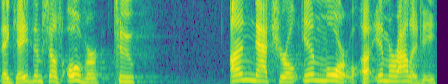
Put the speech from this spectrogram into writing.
they gave themselves over to unnatural, immoral, uh, immorality.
